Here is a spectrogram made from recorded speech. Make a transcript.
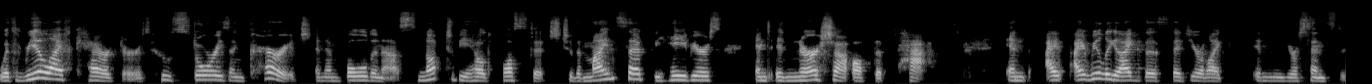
with real life characters whose stories encourage and embolden us not to be held hostage to the mindset, behaviors, and inertia of the past. And I, I really like this that you're like, in your sense, uh,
